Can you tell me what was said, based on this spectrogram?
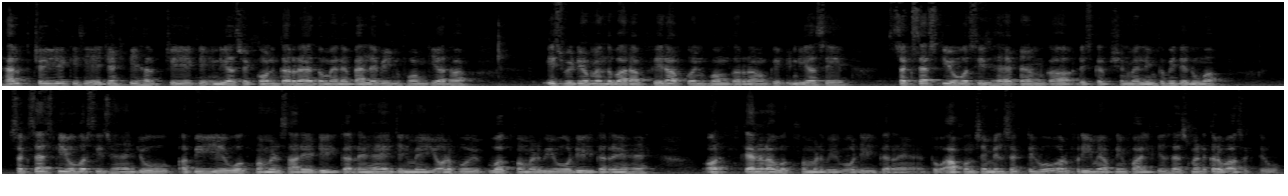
हेल्प चाहिए, किसी एजेंट की हेल्प चाहिए कि इंडिया से कौन कर रहा है तो मैंने पहले भी इन्फॉर्म किया था। इस वीडियो में दोबारा फिर आपको इन्फॉर्म कर रहा हूँ कि इंडिया से सक्सेस की ओवरसीज है, मैं उनका डिस्क्रिप्शन में लिंक भी दे दूँगा। सक्सेस की ओवरसीज हैं जो अभी ये वर्क परमिट सारे डील कर रहे हैं, जिनमें यूरोप वर्क परमिट भी वो डील कर रहे हैं और कनाडा वर्क परमिट भी वो डील कर रहे हैं। तो आप उनसे मिल सकते हो और फ्री में अपनी फ़ाइल की असेसमेंट करवा सकते हो।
